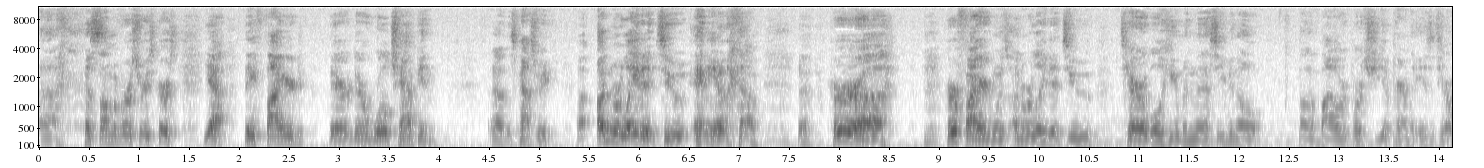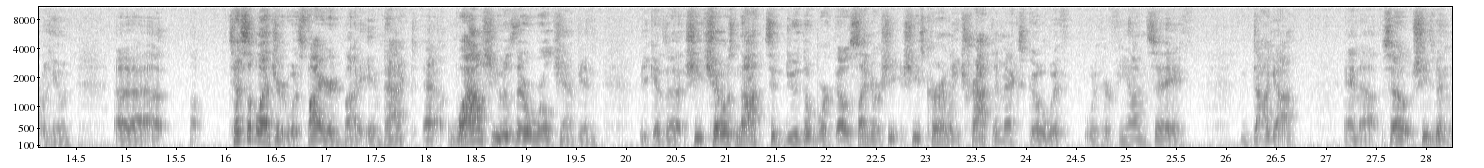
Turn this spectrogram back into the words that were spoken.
Uh, Slammiversary is cursed. Yeah, they fired their their world champion uh, this past week, uh, unrelated to any of uh, her. Uh, her firing was unrelated to terrible humanness, even though uh, Bio reports she apparently is a terrible human. Tessa Blanchard was fired by Impact while she was their world champion because uh, she chose not to do the work that was assigned to her. She, she's currently trapped in Mexico with, with her fiance, Daga. And uh, so she's been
